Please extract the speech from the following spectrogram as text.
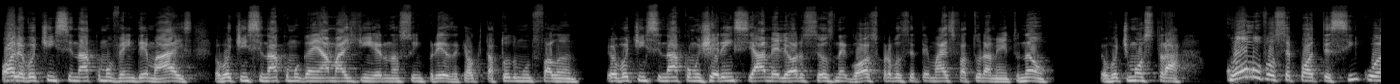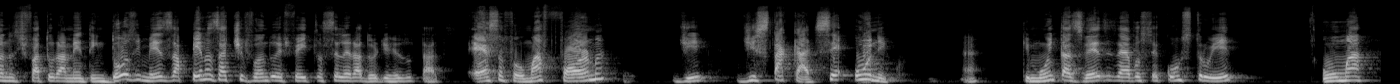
olha, eu vou te ensinar como vender mais, eu vou te ensinar como ganhar mais dinheiro na sua empresa, que é o que está todo mundo falando. Eu vou te ensinar como gerenciar melhor os seus negócios para você ter mais faturamento. Não. Eu vou te mostrar como você pode ter cinco anos de faturamento em 12 meses apenas ativando o efeito acelerador de resultados. Essa foi uma forma de destacar, de ser único. Né? Que muitas vezes é você construir uma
